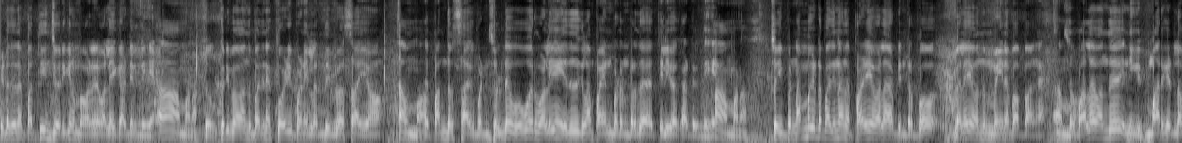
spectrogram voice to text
கிட்டத்தட்ட பத்து இன்ச் வரைக்கும் நம்ம வலையை வலையை காட்டியிருந்தீங்க. ஆமாண்ணா. ஸோ குறிப்பாக வந்து பார்த்தீங்கன்னா கோழி பண்ணையிலேருந்து விவசாயம் ஆமாம் பந்தல் சாகுபடின்னு சொல்லிட்டு ஒவ்வொரு வலையும் எது எதுக்கெல்லாம் பயன்படுன்றத தெளிவாக காட்டியிருந்தீங்க. ஆமாண்ணா. ஸோ இப்போ நம்ம கிட்ட பார்த்தீங்கன்னா அந்த பழைய வலை அப்படின்றப்போ விலையை வந்து மெயினாக பார்ப்பாங்க. ஸோ வலை வந்து நீங்கள் மார்க்கெட்டில்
